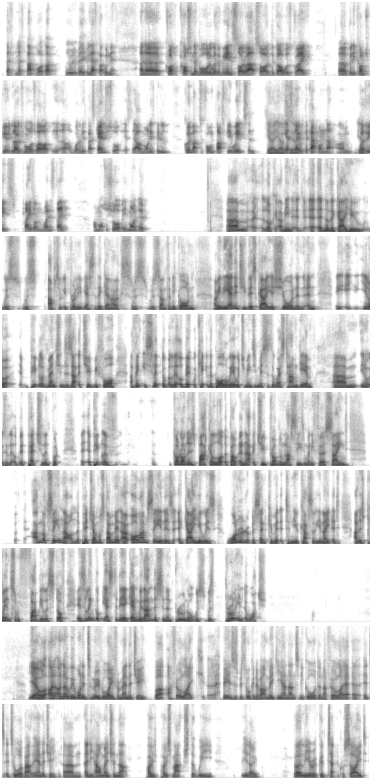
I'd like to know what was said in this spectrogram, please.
left, left back, right back. Who would it be? It'd be left back, wouldn't it? And uh, cro- crossing the ball, whether it be inside or outside. The goal was great, uh, but he contributed loads more as well. One of his best games yesterday, Almon. He's been coming back to form the past few weeks, and yeah, yeah, yesterday yeah. with the cap on that. Um, yeah. Whether he plays on Wednesday, I'm not so sure, but he might do. Um, uh, look, I mean, another guy who was was absolutely brilliant yesterday again, Alex, was was Anthony Gordon. I mean, the energy this guy has shown, and and he, he, you know, people have mentioned his attitude before. I think he slipped up a little bit with kicking the ball away, which means he misses the West Ham game. Um, you know, it was a little bit petulant, but uh, people have got on his back a lot about an attitude problem last season when he first signed. I'm not seeing that on the pitch. I must admit, all I'm seeing is a guy who is 100% committed to Newcastle United and is playing some fabulous stuff. His link up yesterday again with Anderson and Bruno was was brilliant to watch. Yeah, well, I, I, know we wanted to move away from energy, but I feel like uh, Beans has been talking about Miggy and Anthony Gordon. I feel like uh, it's it's all about the energy. Um, Eddie Howe mentioned that post post match that we, you know, Burnley are a good technical side.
